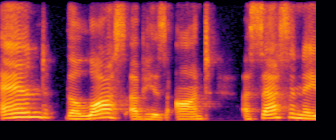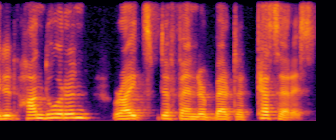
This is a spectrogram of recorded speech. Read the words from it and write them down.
and the loss of his aunt, assassinated Honduran rights defender Berta Cáceres.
